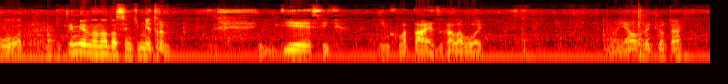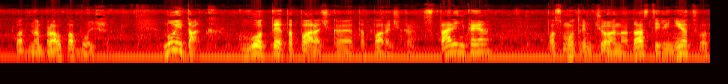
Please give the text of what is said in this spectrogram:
Вот. Примерно надо сантиметров 10 им хватает с головой. Но я уже что-то поднабрал побольше. Ну и так, Вот эта парочка, это парочка старенькая. Посмотрим, что она даст или нет. Вот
